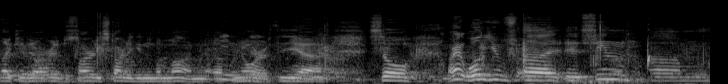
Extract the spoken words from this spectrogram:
like it already, it's already starting in Lyman up north. Yeah. So, all right. Well, you've uh, seen. Um,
